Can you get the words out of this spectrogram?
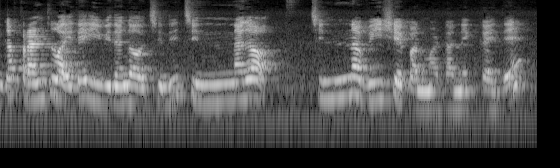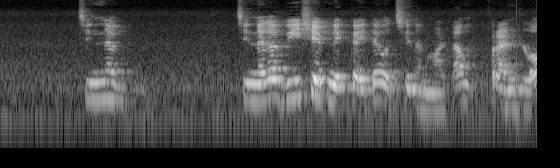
ఇంకా ఫ్రంట్లో అయితే ఈ విధంగా వచ్చింది. చిన్నగా చిన్న వీ షేప్ అనమాట నెక్ అయితే. చిన్న చిన్నగా వీ షేప్ నెక్ అయితే వచ్చిందనమాట ఫ్రంట్లో.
